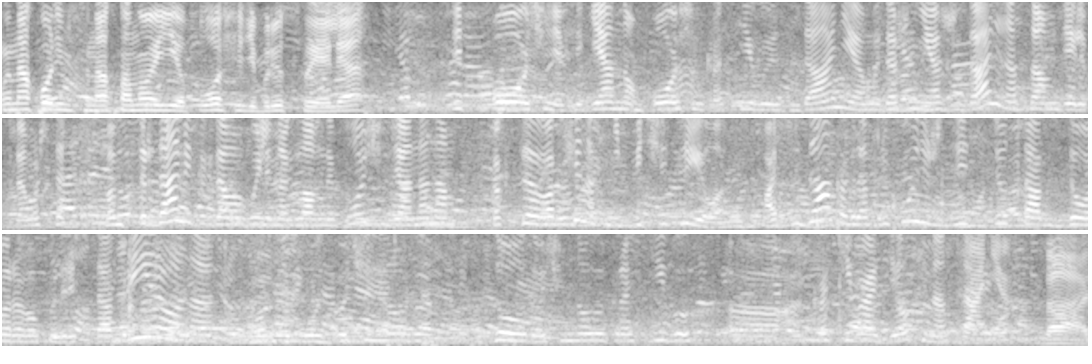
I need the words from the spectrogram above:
Мы, находимся на основной площади Брюсселя. Здесь очень офигенно, очень красивые здания. Мы даже не ожидали на самом деле, потому что в Амстердаме, когда мы были на главной площади, она нам как-то вообще нас не впечатлила. А сюда, когда приходишь, здесь все так здорово подреставрировано. Очень много золота, очень много красивых, э, красивой отделки на зданиях. Да,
